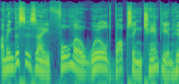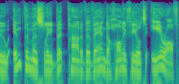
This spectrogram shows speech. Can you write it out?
I mean, this is a former world boxing champion who infamously bit part of Evander Holyfield's ear off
